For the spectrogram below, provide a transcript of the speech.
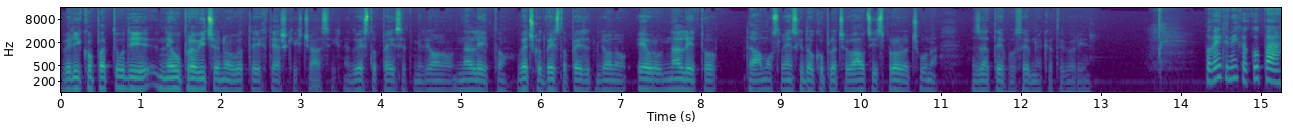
Veliko pa tudi neupravičeno v teh težkih časih. Ne, 250 milijonov na leto, več kot 250 milijonov evrov na leto damo slovenski davkoplačevalci iz proračuna za te posebne kategorije. Povejte mi, kako pa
